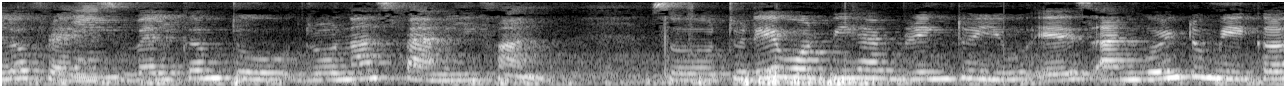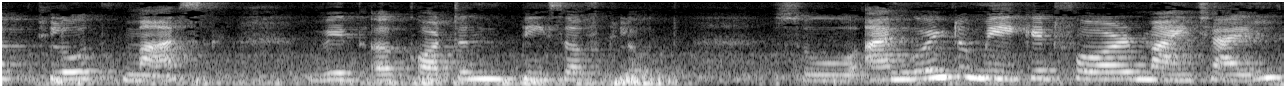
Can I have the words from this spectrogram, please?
Hello friends, welcome to Drona's Family Fun. So today what we have bring to you is I'm going to make a cloth mask with a cotton piece of cloth. So I'm going to make it for my child.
